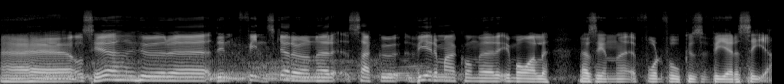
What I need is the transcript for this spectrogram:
Eh, och se hur eh, din finska runner Saku Virma kommer i mål med sin Ford Focus VRC.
